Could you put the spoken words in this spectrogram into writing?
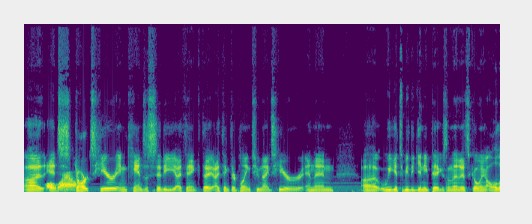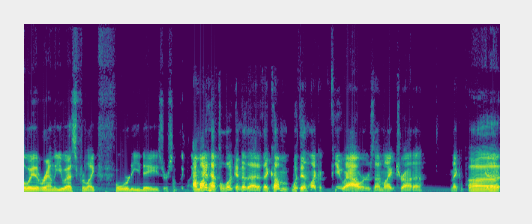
Uh, Oh, it wow. starts here in Kansas City. I think they. I think they're playing two nights here, and then uh, we get to be the guinea pigs, and then it's going all the way around the U.S. for like forty days or something like. I that. might have to look into that. If they come within like a few hours, I might try to make a point. Uh.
